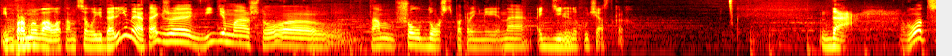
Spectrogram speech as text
и Мгм. промывала там целые долины, а также, видимо, что там шел дождь, по крайней мере, на отдельных участках. Да. Вот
